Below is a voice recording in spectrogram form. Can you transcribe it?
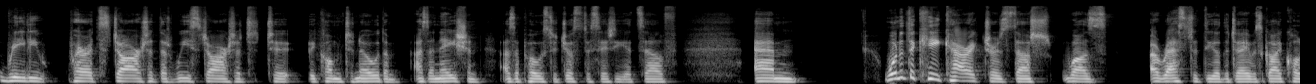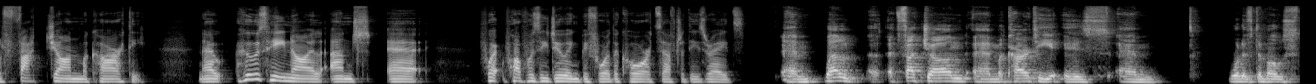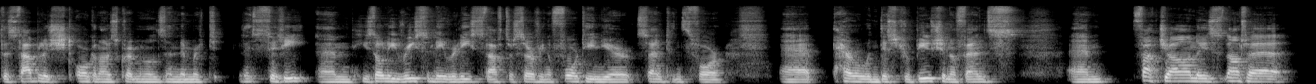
really where it started that we started to become to know them as a nation as opposed to just the city itself. Um, one of the key characters that was arrested the other day was a guy called Fat John McCarthy. Now, who's he, Niall, and uh, wh- what was he doing before the courts after these raids? Um, well, uh, Fat John uh, McCarthy is um, one of the most established organised criminals in Limerick City. Um, he's only recently released after serving a 14 year sentence for uh, heroin distribution offence. Um, Fat John is not a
